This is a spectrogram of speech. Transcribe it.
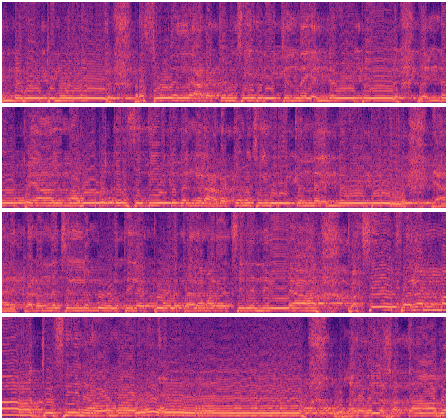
എന്റെ വീട്ടിനുള്ളിൽ റസൂലിൽ അടക്കം ചെയ്തിരിക്കുന്ന എന്റെ വീട്ടിൽ എന്റെ ഉപ്പയാകുന്ന അബൂബക്കർ സിദ്ദീഖ് തങ്ങൾ അടക്കം ചെയ്തിരിക്കുന്ന എന്റെ വീട്ടിൽ ഞാൻ കടന്നു ചെല്ലുമ്പോൾ ചിലപ്പോൾ തലമറച്ചിരുന്നില്ല. പക്ഷേ ഫലം ഉമർ ഖത്താബ്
